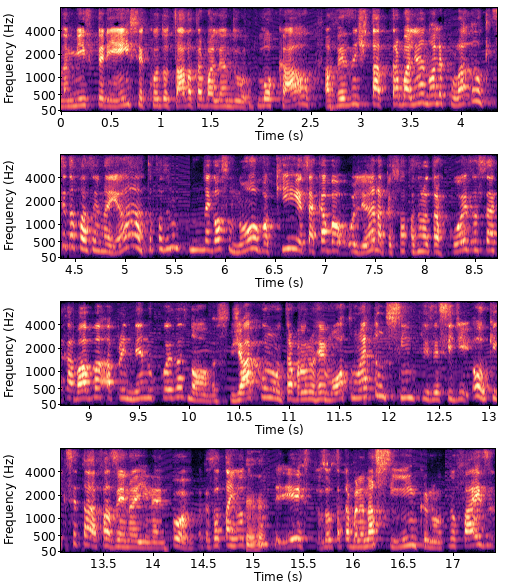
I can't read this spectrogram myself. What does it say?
na minha experiência, quando eu tava trabalhando local, às vezes a gente tá trabalhando, olha pro lado, oh, o que você tá fazendo aí? Ah, tô fazendo um negócio novo aqui. Aí você acaba olhando a pessoa fazendo outra coisa, você acabava aprendendo coisas novas. Já com trabalhando remoto, não é tão simples decidir, oh, o que, que você tá fazendo aí, né? Pô, a pessoa tá em outro uhum. contexto, a pessoa tá trabalhando assíncrono, não faz,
